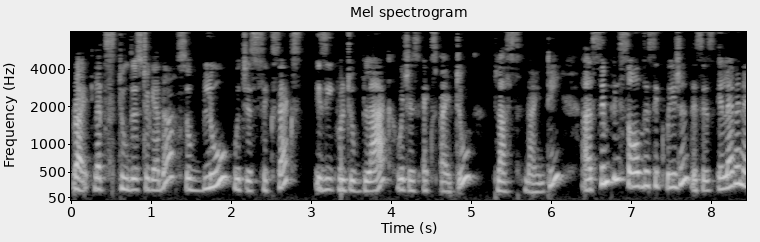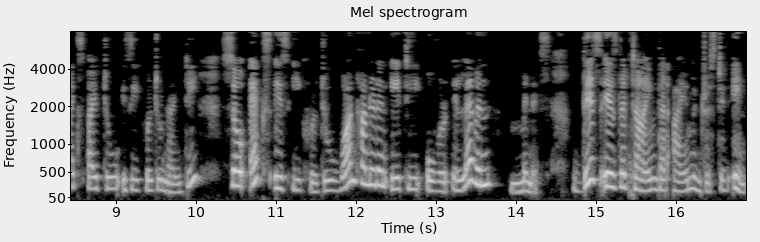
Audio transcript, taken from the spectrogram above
Right, let's do this together. So blue, which is 6x, is equal to black, which is x by 2, plus 90. I'll simply solve this equation. This is 11x by 2 is equal to 90. So x is equal to 180 over 11 minutes. This is the time that I am interested in.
